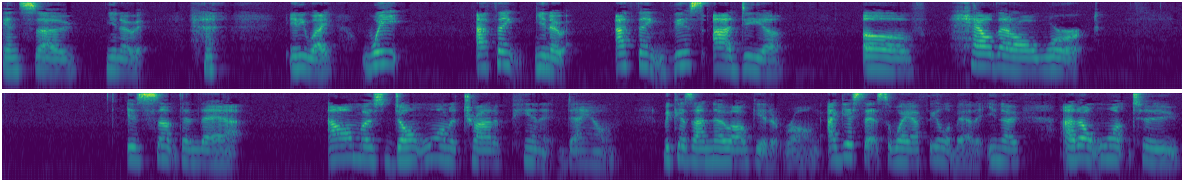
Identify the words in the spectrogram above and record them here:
and so you know it. anyway, we, I think you know I think this idea of how that all worked is something that I almost don't want to try to pin it down because I know I'll get it wrong. I guess that's the way I feel about it. You know, I don't want to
